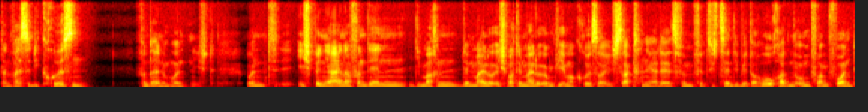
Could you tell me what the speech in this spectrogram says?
Dann weißt du die Größen von deinem Hund nicht. Und ich bin ja einer von denen, die machen den Milo, ich mache den Milo irgendwie immer größer. Ich sage dann, ja, der ist 45 Zentimeter hoch, hat einen Umfang von.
